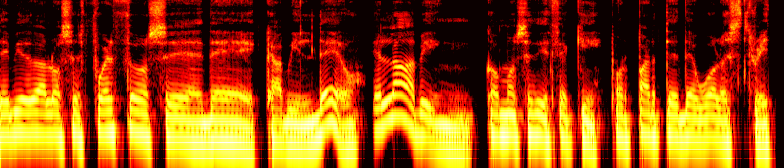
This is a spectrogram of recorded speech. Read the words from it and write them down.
debido a los esfuerzos eh, de cabildeo, el lobbying, como se dice aquí, por parte de Wall Street.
